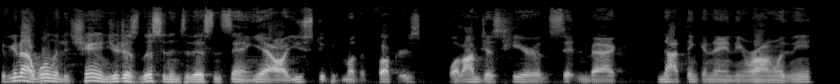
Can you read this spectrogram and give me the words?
If you're not willing to change, you're just listening to this and saying, "Yeah, all you stupid motherfuckers," while I'm just here sitting back, not thinking anything wrong with me.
